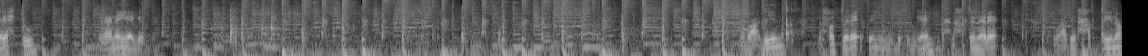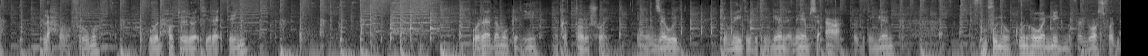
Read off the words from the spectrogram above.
ريحته غنية جدا. وبعدين نحط راق تاني من البتنجان. إحنا حطينا راق. وبعدين حطينا لحمة مفرومة. وبنحط دلوقتي راق تاني. والراق ده ممكن إيه؟ نكتره شوية. يعني نزود كمية البتنجان لأن هي مسقعة. فالبتنجان المفروض إنه يكون هو النجم في الوصفة دي.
